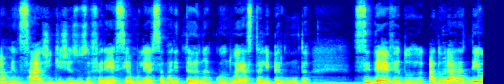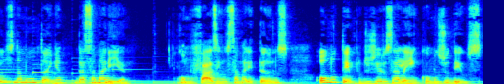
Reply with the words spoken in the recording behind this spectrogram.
a mensagem que Jesus oferece à mulher samaritana quando esta lhe pergunta se deve adorar a Deus na montanha da Samaria. Como fazem os samaritanos, ou no templo de Jerusalém, como os judeus.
